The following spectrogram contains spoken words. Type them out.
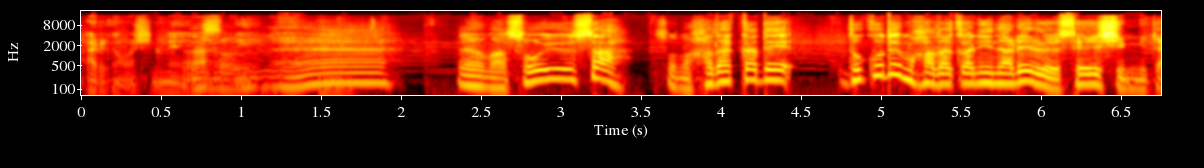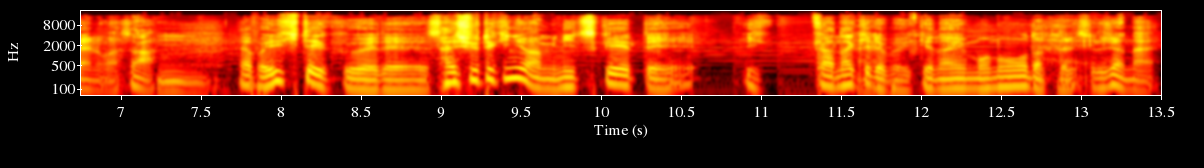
あるかもしれないですね。ね。でもまあそういうさ、その裸で、どこでも裸になれる精神みたいのがさう、ん。やっぱ生きていく上で最終的には身につけていかなければいけないものだったりするじゃない。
